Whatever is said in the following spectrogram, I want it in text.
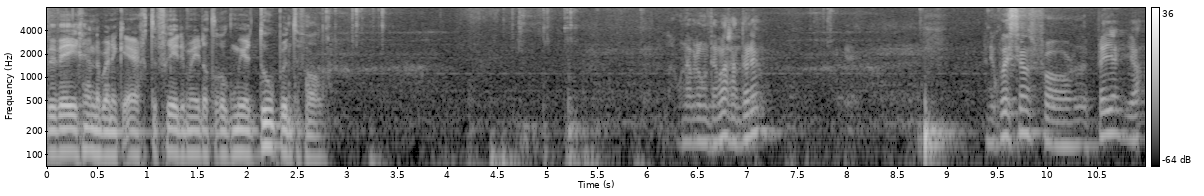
bewegen. En daar ben ik erg tevreden mee dat er ook meer doelpunten vallen. Una pregunta más, Antonio? Any questions for the player? Ja.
